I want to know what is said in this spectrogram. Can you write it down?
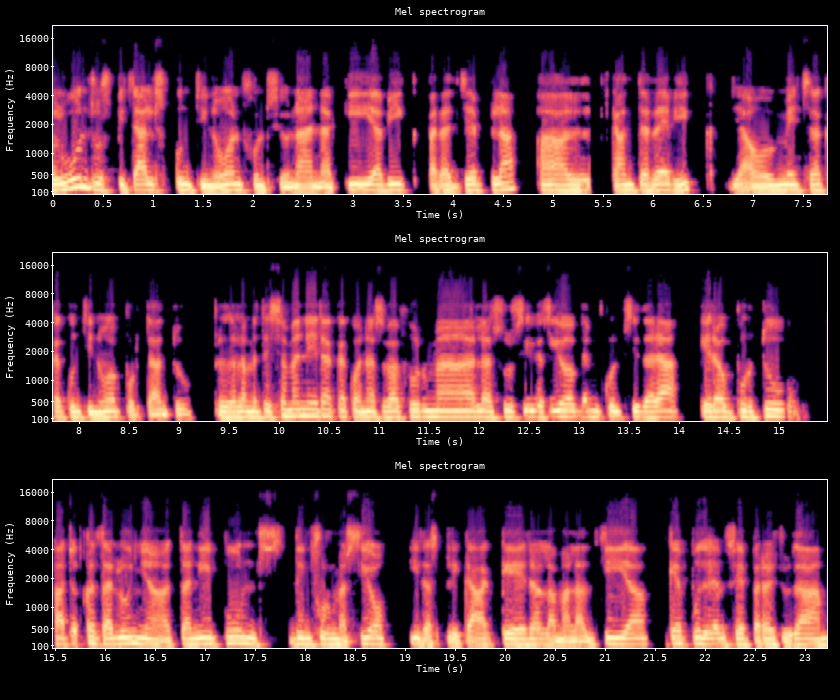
Alguns hospitals continuen funcionant. Aquí a Vic, per exemple, al Canter de Vic hi ha un metge que continua portant-ho. Però de la mateixa manera que quan es va formar l'associació vam considerar que era oportú a tot Catalunya tenir punts d'informació i d'explicar què era la malaltia, què podem fer per ajudar.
